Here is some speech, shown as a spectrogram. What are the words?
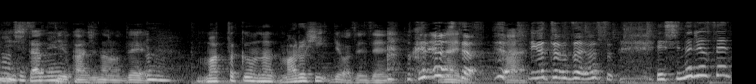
理したっていう感じなので、全くなマル秘では全然 わかりました、はい、ありがとうございます。えシナリオセン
